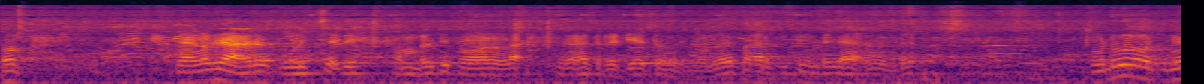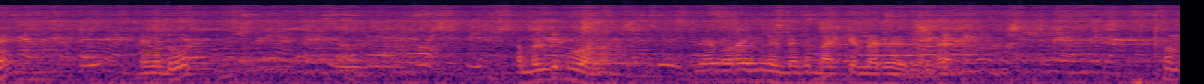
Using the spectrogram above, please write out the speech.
അപ്പം ഞങ്ങൾ രാവിലെ കുളിച്ചത് അമ്പലത്തിൽ പോകാനുള്ള ഞങ്ങൾക്ക് റെഡി ആയിട്ട് വന്നിട്ടുണ്ട് പാർക്കിട്ടുണ്ട് ഞാനുണ്ട് ഇങ്ങോട്ട് പോകുന്നത് ഓർക്കുന്നേ എങ്ങോട്ട് പോകും അമ്പലത്തിൽ പോകണം ഇതേ പുറകിലുണ്ട് അത് ബാക്കിയുള്ളവർ വരുന്നുണ്ട്. അപ്പം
